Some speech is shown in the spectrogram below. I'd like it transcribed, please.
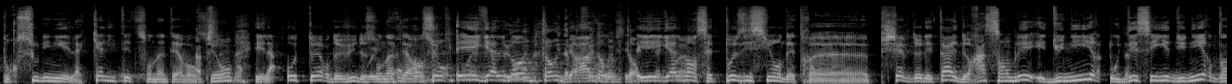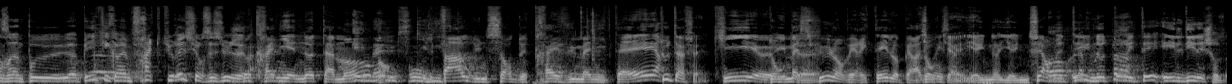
pour souligner la qualité de son intervention et la hauteur de vue de son intervention, et également, et également cette position d'être euh, chef de l'État et de rassembler et d'unir ou d'essayer d'unir dans un, pays qui est quand même fracturé sur ces sujets. Je craignais notamment qu'il parle d'une sorte de trêve humanitaire, tout à fait, qui émascule en vérité l'opération il y, a une, fermeté, une autorité, et il dit les choses.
